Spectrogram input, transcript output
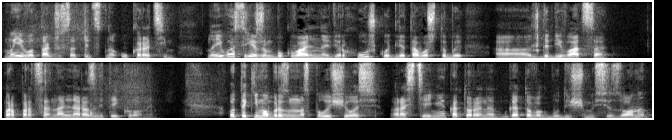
мы его также, соответственно, укоротим. но его срежем буквально верхушку для того, чтобы э, добиваться пропорционально развитой кроны. Вот таким образом у нас получилось растение, которое готово к будущему сезону.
